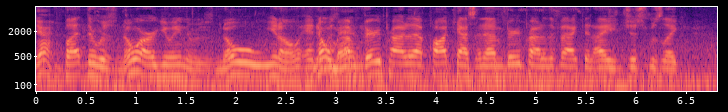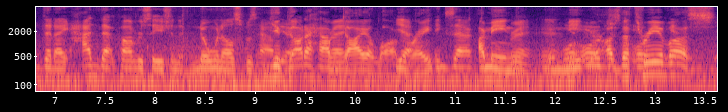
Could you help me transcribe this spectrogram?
Yeah. But there was no arguing. There was no, you know, and it No, was, man. I'm very proud of that podcast, and I'm very proud of the fact that I just was like that I had that conversation that no one else was having. You gotta have Right? dialogue, Yeah, right? exactly. I mean, Right, yeah. me- Or- or uh, just- the or- three of yeah. us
